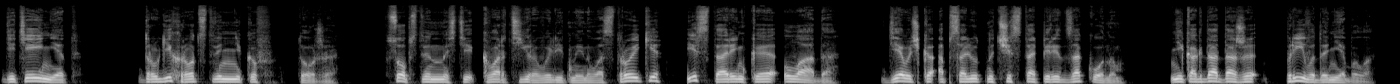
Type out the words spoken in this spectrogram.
Детей нет. Других родственников тоже. В собственности квартира в элитной новостройке и старенькая «Лада». Девочка абсолютно чиста перед законом. Никогда даже привода не было.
